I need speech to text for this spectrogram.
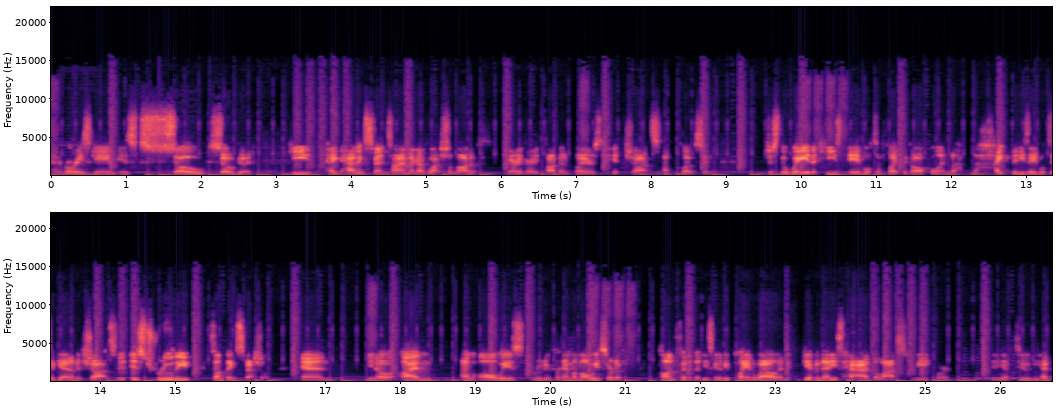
and Rory's game is so so good. He having spent time like I've watched a lot of very very top end players hit shots up close and just the way that he's able to flight the golf ball and the, the height that he's able to get on his shots is truly something special. And you know, I'm I'm always rooting for him. I'm always sort of confident that he's going to be playing well. And given that he's had the last week or did he have two? He had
